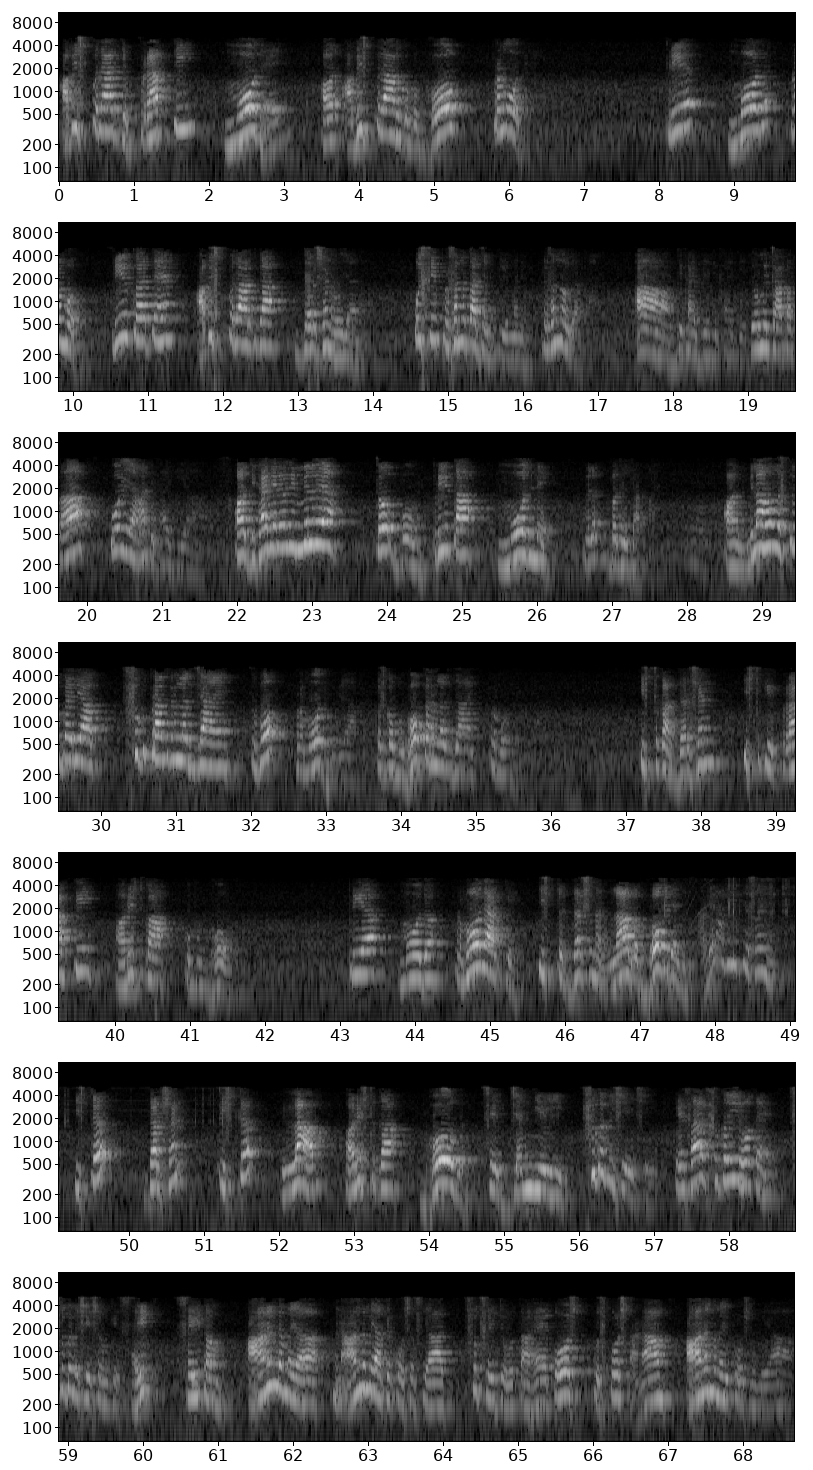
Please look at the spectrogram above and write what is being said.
अभिष्ट पदार्थ की प्राप्ति मोद है, और अभिष्ट पदार्थ भोग प्रमोद है। प्रिय मोद प्रमोद। प्रिय कहते हैं, अभिष्ट पदार्थ का दर्शन हो जाना। उससे प्रसन्नता चलती है मन प्रसन्न हो जाता है। आ, दिखाई दिया दिखाई दिया। जो मैं चाहता था, वो यहाँ दिखाई दिया। और दिखाई देने वाली मिल गया तो वो प्रियता मोद में बदल जाता है। और मिला हो वस्तु का यदि आप सुख प्राप्त करने लग जाए तो वो प्रमोद हो गया। उसको उपभोग करने लग जाए, प्रमोद इष्ट का दर्शन, इष्ट की प्राप्ति और इष्ट का उपभोग। प्रिय मोद प्रमोदाख्य इष्ट दर्शन, लाभ, भोग जन्य। आगे इष्ट दर्शन, इष्ट लाभ अरिष्ट का भोग से जन्य ही, सुख विशेष ऐसा सुख ही होते हैं, सुख विशेषों के सहित, सहितम आनंदमय, मन आनंदमय के कोश सुख से जो होता है कोश उस कोश का नाम आनंदमय कोश हो गया।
